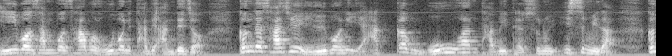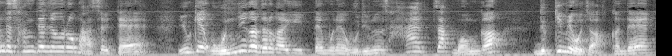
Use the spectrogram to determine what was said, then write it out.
2번, 3번, 4번, 5번이 답이 안 되죠. 근데 사실 1번이 약간 모호한 답이 될 수는 있습니다. 근데 상대적으로 봤을 때 이게 온리가 들어가기 때문에 우리는 살짝 뭔가 느낌이 오죠. 근데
